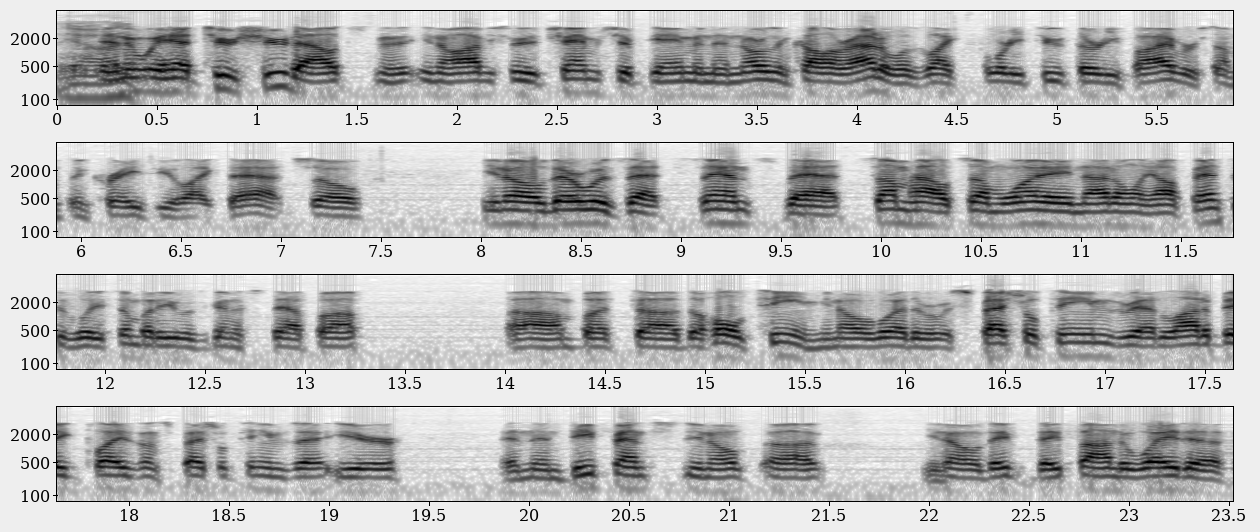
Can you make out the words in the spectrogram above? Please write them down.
yeah. And then we had two shootouts. You know, obviously the championship game, and then Northern Colorado was like forty-two thirty-five or something crazy like that. So, you know, there was that sense that somehow, some way, not only offensively, somebody was going to step up, um, but uh, the whole team, you know, whether it was special teams, we had a lot of big plays on special teams that year, and then defense, you know, uh, you know, they they found a way to,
